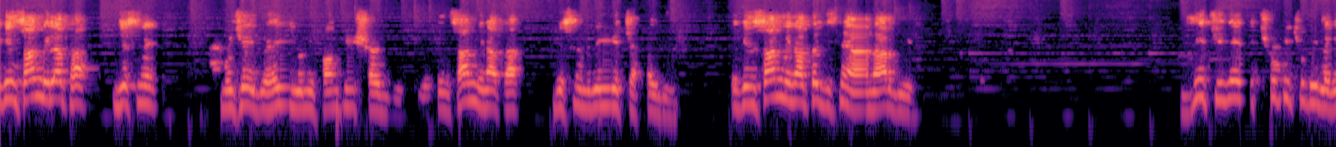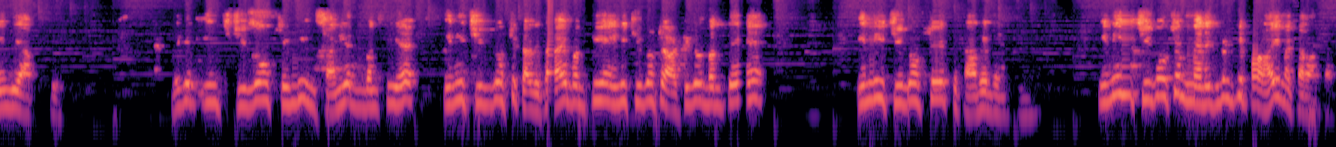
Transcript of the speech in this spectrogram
एक इंसान मिला था जिसने मुझे जो है यूनिफॉर्म की शर्ट दी एक इंसान मिला था जिसने मुझे ये चप्पल दी। एक इंसान मिला था जिसने अनार दिए। ये चीज़ें छोटी छोटी लगेंगी आपको। लेकिन इन चीज़ों से ही इंसानियत बनती है इन्हीं चीज़ों से कविताएँ बनती हैं इन्हीं चीज़ों से आर्टिकल बनते हैं इन्हीं चीज़ों से किताबें बनती हैं। इन्हीं चीज़ों से मैनेजमेंट की पढ़ाई मैं कराता हूँ।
